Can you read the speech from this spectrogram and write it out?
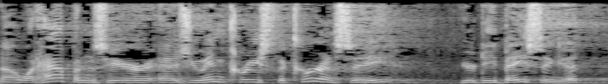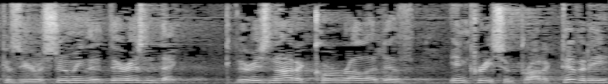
now what happens here as you increase the currency you're debasing it because you're assuming that there isn't that there is not a correlative increase in productivity.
